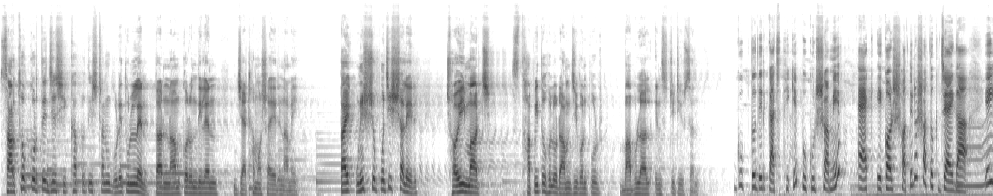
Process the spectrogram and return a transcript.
সার্থক করতে যে শিক্ষা প্রতিষ্ঠান গড়ে তুললেন, তার নামকরণ দিলেন জ্যাঠামশাইয়ের নামে। তাই উনিশশো পঁচিশ সালের ছয়ই মার্চ স্থাপিত হলো রামজীবনপুর বাবুলাল ইনস্টিটিউশন। গুপ্তদের কাছ থেকে পুকুর সমেত এক একর সতেরো শতক জায়গা এই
